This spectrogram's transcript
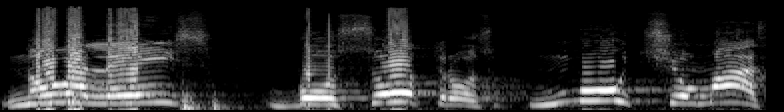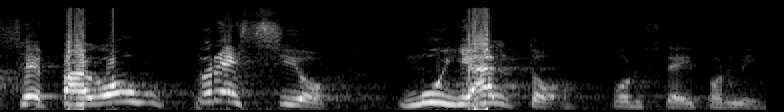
No valéis vosotros mucho más. Se pagó un precio muy alto por usted y por mí.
